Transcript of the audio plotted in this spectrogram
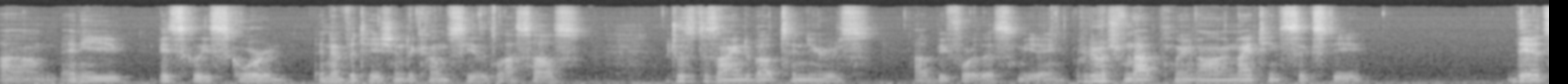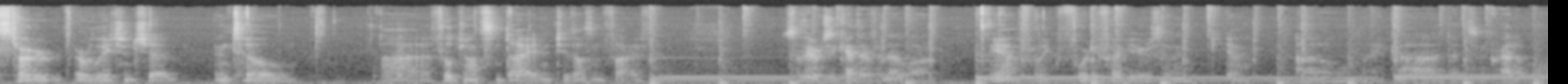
um, and he basically scored an invitation to come see the Glass House, which was designed about ten years uh, before this meeting. Pretty much from that point on, 1960, they had started a relationship until uh, Phil Johnson died in 2005. So they were together for that long. Yeah, for like 45 years, I think. Yeah. Oh my god, that's incredible.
